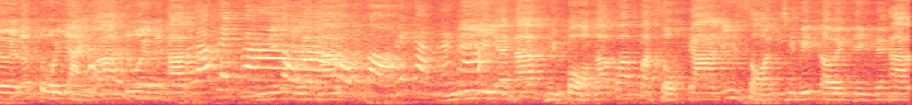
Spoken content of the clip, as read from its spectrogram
เลยแล้วตัวใหญ่มากด้วยนะครับรับเลยค่ะนี่แหละครับส่งต่อให้กันนะคะนี่นะครับถึงบอกครับว่าประสบการณ์นี่สอนชีวิตเราจริงๆนะครับ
